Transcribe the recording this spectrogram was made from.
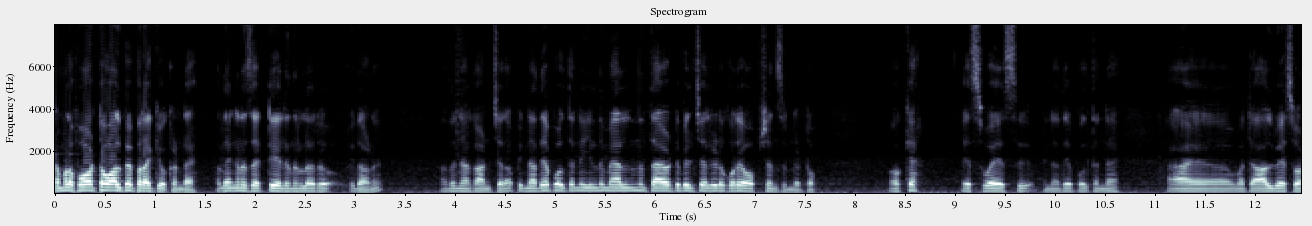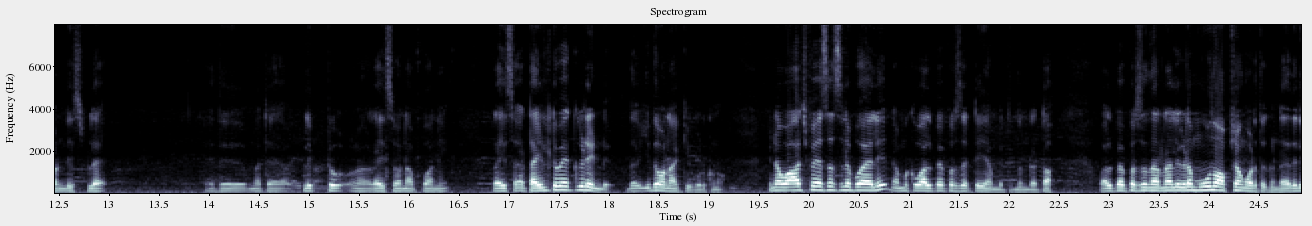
നമ്മൾ ഫോട്ടോ വാൾപേപ്പർ ആക്കി വെക്കണ്ടേ? അതെങ്ങനെ സെറ്റ് ചെയ്യലെന്നുള്ളൊരു ഇതാണ്. അത് ഞാൻ കാണിച്ചു തരാം. പിന്നെ അതേപോലെ തന്നെ ഇതിൽ നിന്ന് മേലിൽ നിന്ന് താഴോട്ട് ബിൽ ഇവിടെ കുറേ ഓപ്ഷൻസ് ഉണ്ട് കേട്ടോ ഓക്കെ എസ് വൈ എസ് പിന്നെ അതേപോലെ തന്നെ മറ്റേ ആൾവേസ് ഓൺ ഡിസ്പ്ലേ ഇത് മറ്റേ ഫ്ലിപ്പ് ടു റൈസ് ഓൺ അപ്പോണി റൈസ് ടൈൽ ടു വേക്ക് കൂടെ ഉണ്ട് ഇത് ഓൺ ആക്കി കൊടുക്കണം. പിന്നെ വാച്ച് ഫേസസിൽ പോയാൽ നമുക്ക് വാൾപേപ്പർ സെറ്റ് ചെയ്യാൻ പറ്റുന്നുണ്ട് കേട്ടോ വാൾപേപ്പർസ് എന്ന് പറഞ്ഞാൽ ഇവിടെ മൂന്ന് ഓപ്ഷൻ കൊടുത്തിട്ടുണ്ട്. അതിൽ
